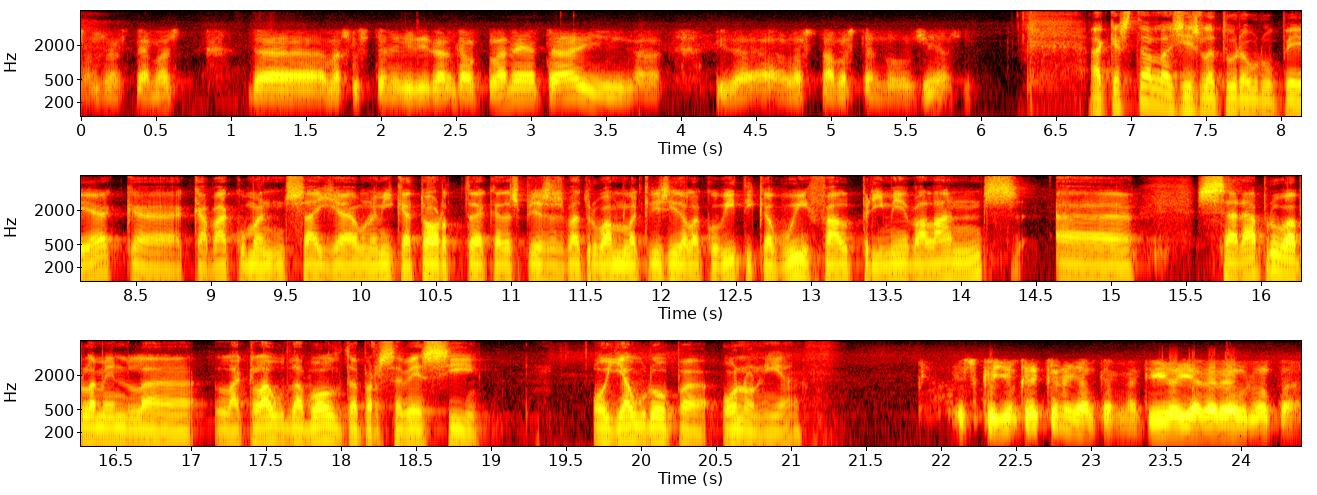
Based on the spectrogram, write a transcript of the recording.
Els grans temes de la sostenibilitat del planeta i de, i de les noves tecnologies. Aquesta legislatura europea, que, que va començar ja una mica torta, que després es va trobar amb la crisi de la Covid i que avui fa el primer balanç, eh, serà probablement la, la clau de volta per saber si o hi ha Europa o no n'hi ha? És que jo crec que no hi ha alternativa, hi ha d'haver Europa.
